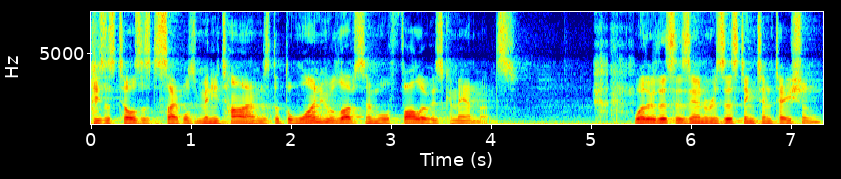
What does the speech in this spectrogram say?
Jesus tells his disciples many times that the one who loves him will follow his commandments. Whether this is in resisting temptation,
